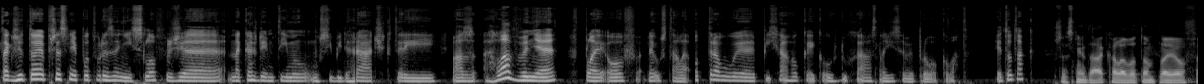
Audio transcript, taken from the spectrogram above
Takže to je přesně potvrzení slov, že na každém týmu musí být hráč, který vás hlavně v playoff neustále otravuje, píchá hokejkou, ducha, snaží se vyprovokovat. Je to tak? Přesně tak, ale o tom playoff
